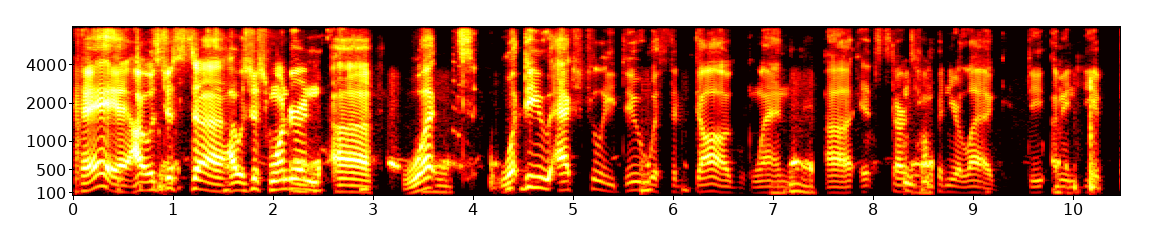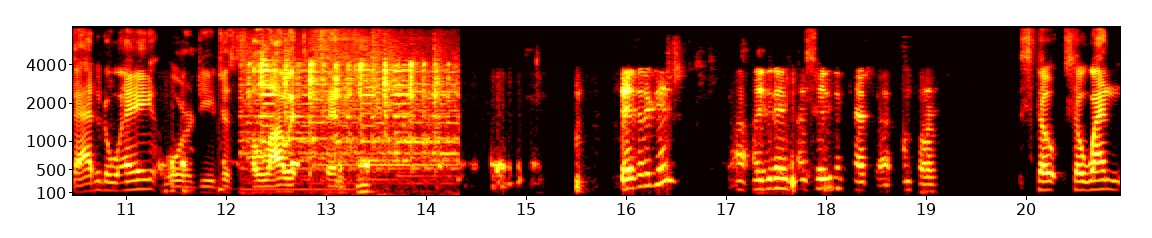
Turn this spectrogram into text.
Hey, I was just uh, I was just wondering uh, what what do you actually do with the dog when uh, it starts humping your leg? Do you, I mean do you bat it away or do you just allow it to finish? Say that again? I didn't. I didn't catch that. I'm sorry. So so when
